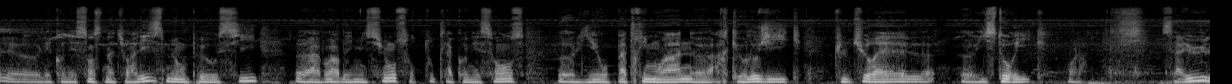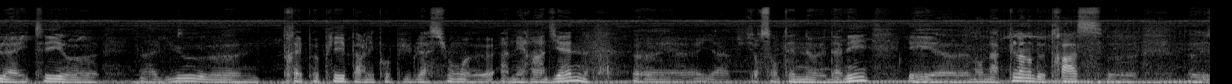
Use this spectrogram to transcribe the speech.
le- les connaissances naturalistes, mais on peut aussi avoir des missions sur toute la connaissance liée au patrimoine archéologique, culturel, historique. Voilà. Saül a été euh, un lieu euh, très peuplé par les populations euh, amérindiennes euh, il y a plusieurs centaines d'années et euh, on a plein de traces euh, euh,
